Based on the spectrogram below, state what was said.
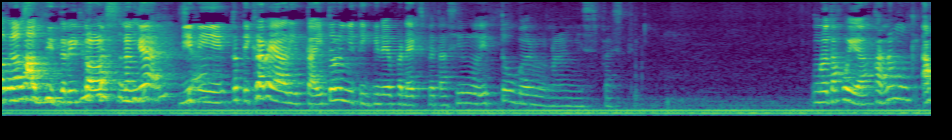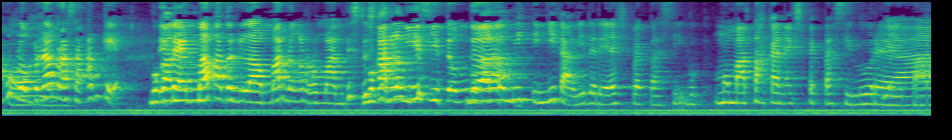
Kalau sedih, Fitri, ya kalau senengnya gini, ketika realita itu lebih tinggi daripada ekspektasi lu, itu baru nangis pasti. Menurut aku ya, karena mungkin aku Oh, belum pernah iya. merasakan kayak Bukan- ditembak atau dilamar dengan romantis terus bukan nangis lebih gitu, bukan enggak. lebih tinggi kali dari ekspektasi Bu- mematahkan ekspektasi lu ya, realita.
